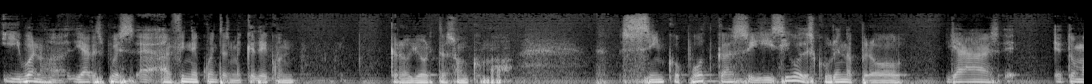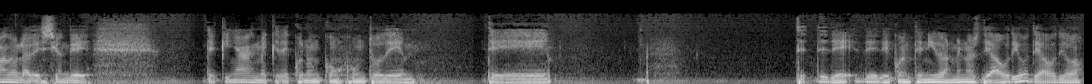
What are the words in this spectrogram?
y bueno, ya después, al fin de cuentas, me quedé con, creo yo ahorita son como cinco podcasts y sigo descubriendo, pero ya he tomado la decisión de de que ya me quedé con un conjunto de de de, de, contenido, al menos de audio, de audio,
